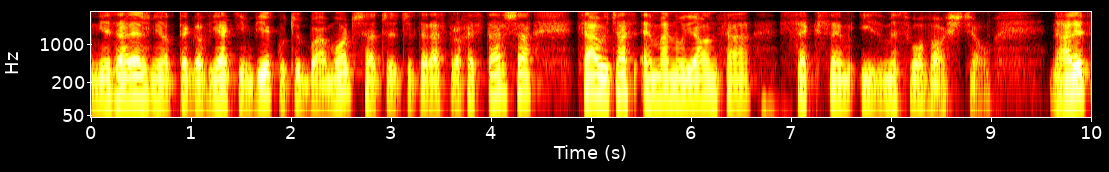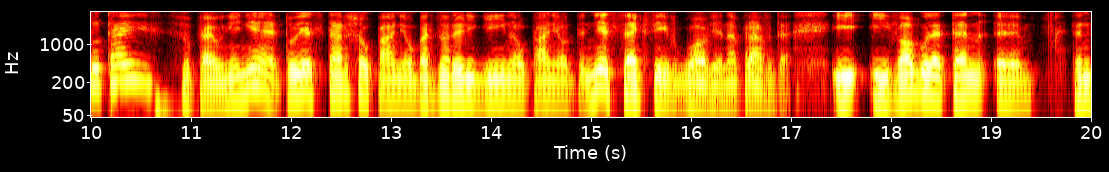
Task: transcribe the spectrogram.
niezależnie od tego, w jakim wieku, czy była młodsza, czy, czy teraz trochę starsza, cały czas emanująca seksem i zmysłowością. No ale tutaj zupełnie nie. Tu jest starszą panią, bardzo religijną panią, nie seks jej w głowie, naprawdę. I, i w ogóle ten, y, ten,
